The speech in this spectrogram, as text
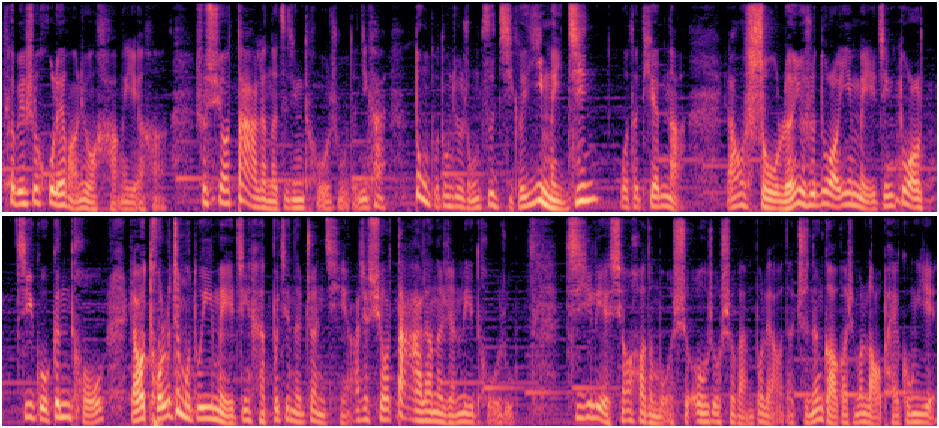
特别是互联网这种行业哈，是需要大量的资金投入的。你看，动不动就融资几个亿美金，我的天哪！然后首轮又是多少亿美金，多少？机构跟投，然后投了这么多亿美金，还不见得赚钱，而且需要大量的人力投入，激烈消耗的模式，欧洲是玩不了的，只能搞个什么老牌工业，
